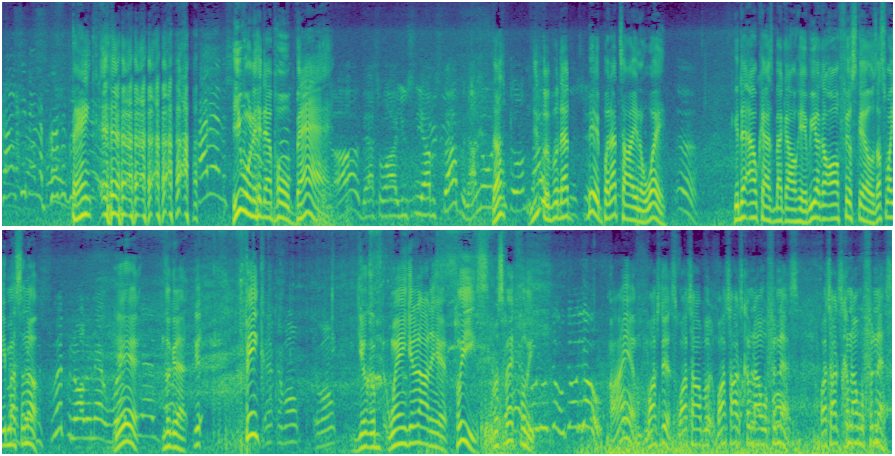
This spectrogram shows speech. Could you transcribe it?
and keep it in the perfect Bank. position. Have it in the he want to hit that pole bad. Oh, that's why you see I'm stopping. I know what That's I'm doing. I'm you not better put that fixing yeah, put that tie in the way. Yeah. Get that outcast back out here. We got all fifth scales. That's why you're messing up. It's Slipping all in that Yeah. Look at that. Get, Bink. It, it won't. It won't. You go- Wayne, get it out of here, please, respectfully. Do you do? Do you? I am. Watch this. Watch how. Watch how it's coming down with finesse. Watch how it's coming down with finesse.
